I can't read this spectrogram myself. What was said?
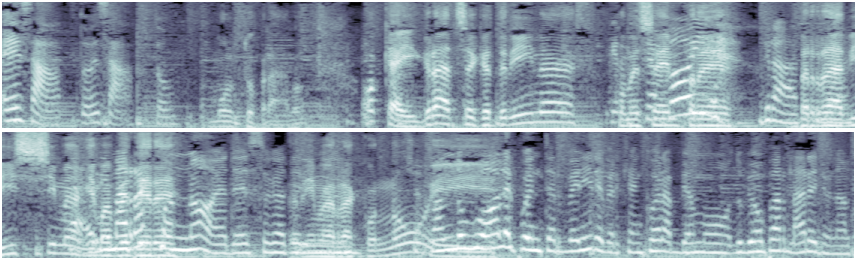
Esatto, esatto. Molto bravo. Ok, grazie Caterina, come a sempre. Grazie. bravissima. Eh, Andiamo a rimarrà vedere con noi adesso, Caterina. Rimarrà con noi. Cioè, quando vuole può intervenire perché ancora abbiamo, dobbiamo parlare di un altro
